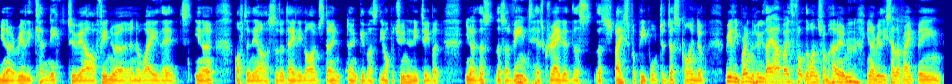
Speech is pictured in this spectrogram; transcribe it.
you know really connect to our whenua in a way that you know often our sort of daily lives don't don't give us the opportunity to but you know this this event has created this this space for people to just kind of really bring who they are both from the ones from home Mm. you know really celebrate being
